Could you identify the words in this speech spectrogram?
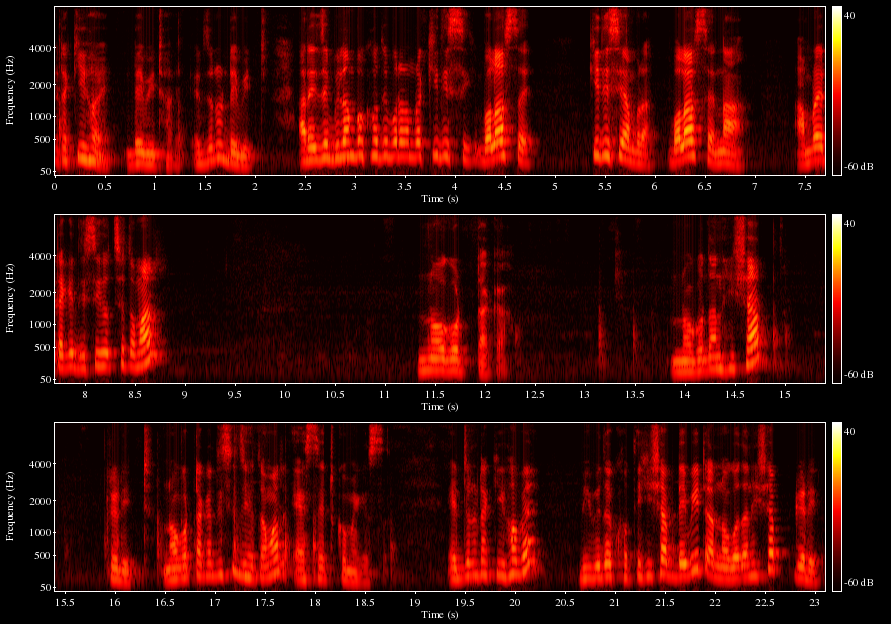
এটা কি হয়? ডেবিট হয়। এর জন্য ডেবিট। আর এই যে বিলম্ব ক্ষতিপূরণ আমরা কি দিচ্ছি? বলা আছে কি দিছি আমরা? বলা আছে? না। আমরা এটাকে দিছি হচ্ছে তোমার নগদ টাকা। নগদান হিসাব, ক্রেডিট। নগদ টাকা দিছি যেহেতু আমার অ্যাসেট কমে গেছে। এর জন্য এটা কী হবে? বিবিধ ক্ষতি হিসাব ডেবিট আর নগদান হিসাব ক্রেডিট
